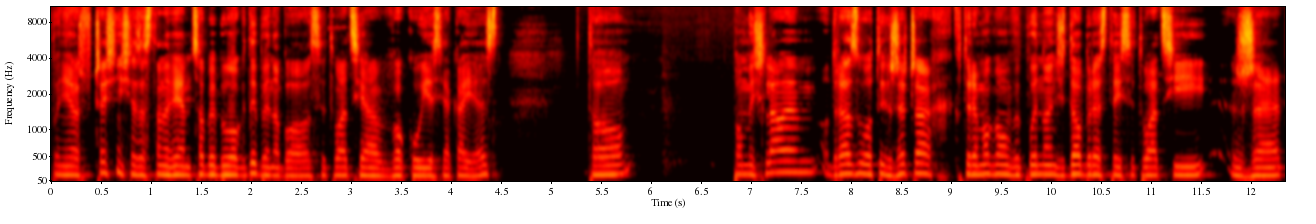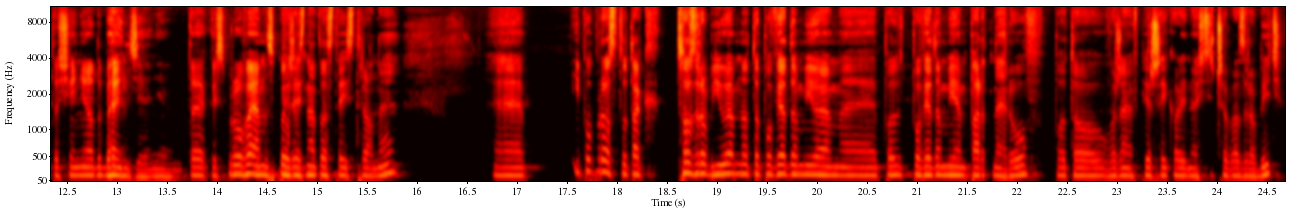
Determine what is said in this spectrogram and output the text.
ponieważ wcześniej się zastanawiałem, co by było gdyby, no bo sytuacja wokół jest jaka jest, to pomyślałem od razu o tych rzeczach, które mogą wypłynąć dobre z tej sytuacji, że to się nie odbędzie. Nie wiem, to jakoś spróbowałem spojrzeć na to z tej strony. E, I po prostu tak, co zrobiłem, no to powiadomiłem, e, po, powiadomiłem partnerów, bo to uważałem w pierwszej kolejności trzeba zrobić.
